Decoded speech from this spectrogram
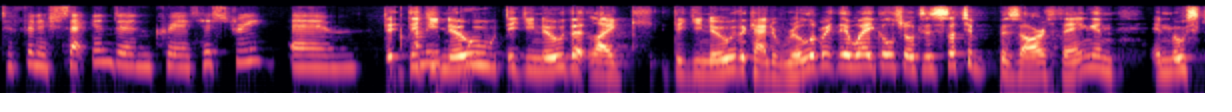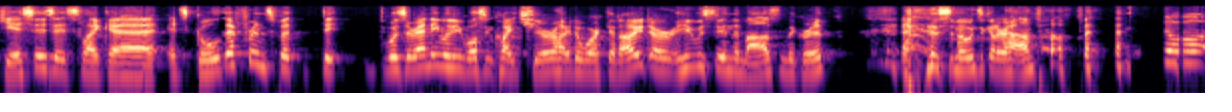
to finish second and create history. Um, did, did mean, you know? Did you know that like? Did you know the kind of rule about the away goal show? Because it's such a bizarre thing, and in most cases, it's like a it's goal difference. But did, was there anyone who wasn't quite sure how to work it out, or who was doing the maths in the group? Simone's got her hand up. so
